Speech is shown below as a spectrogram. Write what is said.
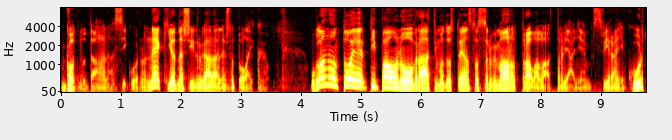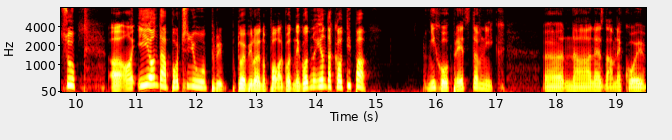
godinu dana, sigurno. Neki od naših drugara nešto to lajkuju. Uglavnom, to je tipa ono, vratimo dostojanstvo Srbima, ono, tralala, trljanje, sviranje kurcu. Uh, I onda počinju, to je bilo jedno pola godine, godinu, i onda kao tipa njihov predstavnik uh, na, ne znam, nekoj uh,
